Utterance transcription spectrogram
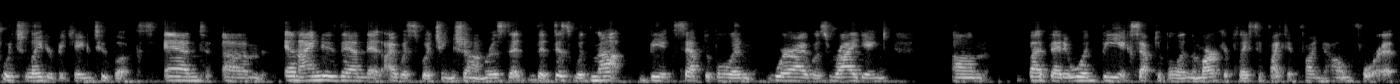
which later became two books. And um, and I knew then that I was switching genres, that that this would not be acceptable in where I was writing, um, but that it would be acceptable in the marketplace if I could find a home for it.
